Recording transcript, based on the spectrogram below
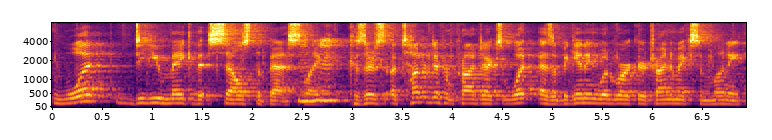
what do you make that sells the best? Mm-hmm. Like, because there's a ton of different projects. What, as a beginning woodworker trying to make some money,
